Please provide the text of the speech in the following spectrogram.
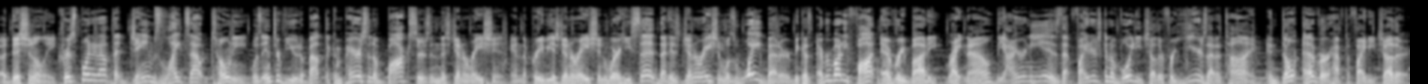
Additionally, Chris pointed out that James Lights Out Toney was interviewed about the comparison of boxers in this generation and the previous generation, where he said that his generation was way better because everybody fought everybody. Right now, the irony is that fighters can avoid each other for years at a time and don't ever have to fight each other.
